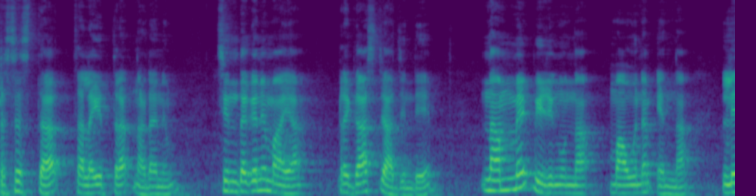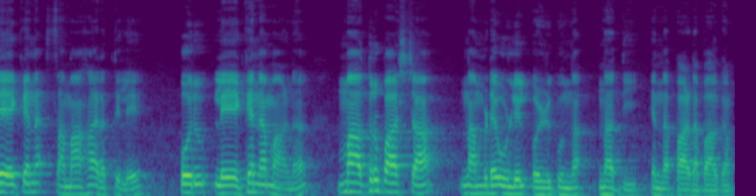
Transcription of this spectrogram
പ്രശസ്ത ചലച്ചിത്ര നടനും ചിന്തകനുമായ പ്രകാശ് രാജിന്റെ നമ്മെ വിഴുങ്ങുന്ന മൗനം എന്ന ലേഖന സമാഹാരത്തിലെ ഒരു ലേഖനമാണ് മാതൃഭാഷ നമ്മുടെ ഉള്ളിൽ ഒഴുകുന്ന നദി എന്ന പാഠഭാഗം.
